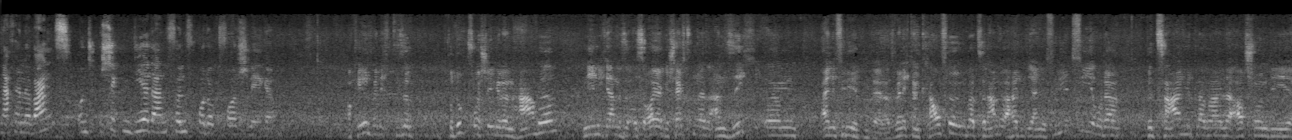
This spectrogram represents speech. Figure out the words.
nach Relevanz und schicken dir dann fünf Produktvorschläge. Okay, und wenn ich diese Produktvorschläge dann habe, nehme ich an, ist euer Geschäftsmodell an sich ähm, ein Affiliate-Modell. Also wenn ich dann kaufe über Zalando, erhaltet ihr eine Affiliate-Fee oder bezahlen mittlerweile auch schon die, äh,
